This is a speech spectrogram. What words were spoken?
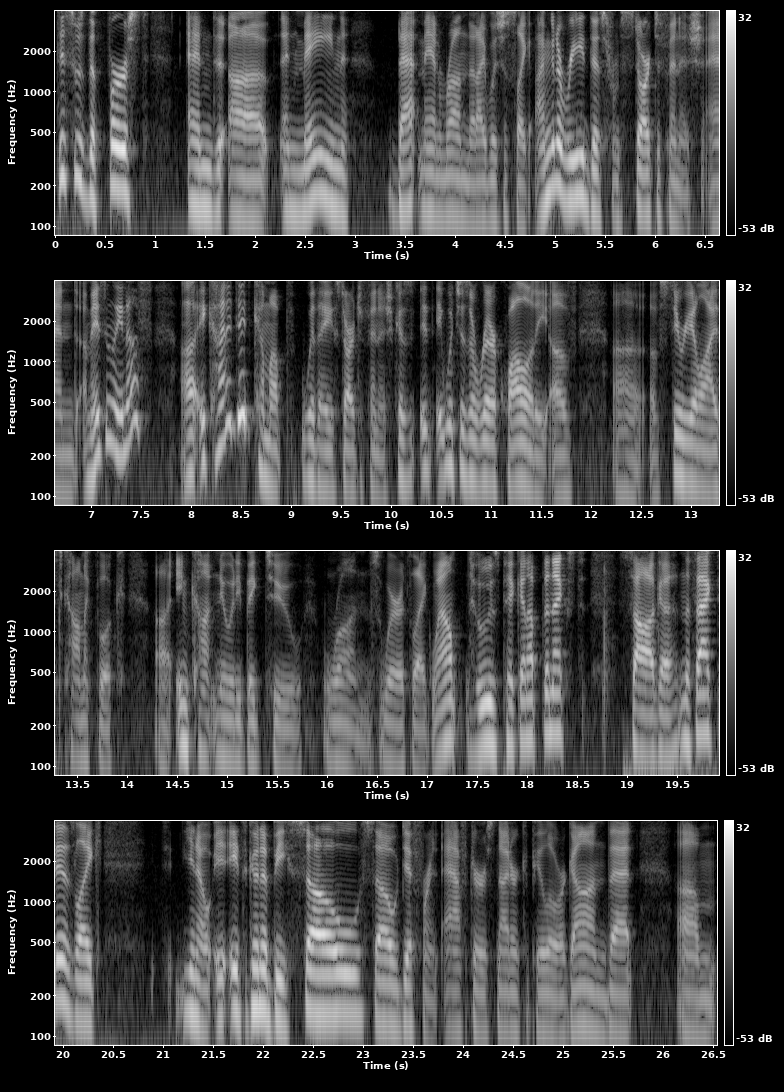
this was the first and uh and main Batman run that I was just like, I'm going to read this from start to finish. And amazingly enough, uh, it kind of did come up with a start to finish, because which is a rare quality of uh, of serialized comic book uh, in continuity big two runs, where it's like, well, who's picking up the next saga? And the fact is, like, you know, it, it's going to be so so different after Snyder and Capullo are gone that. Um,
